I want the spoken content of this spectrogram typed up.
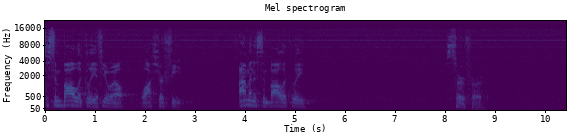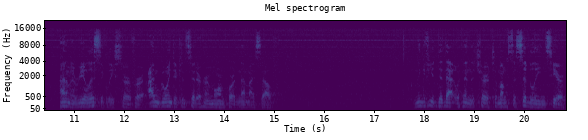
to symbolically, if you will, wash her feet. I'm going to symbolically serve her. And I'm going to realistically serve her. I'm going to consider her more important than myself. I think if you did that within the church amongst the siblings here,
